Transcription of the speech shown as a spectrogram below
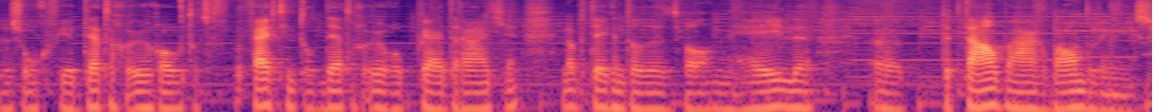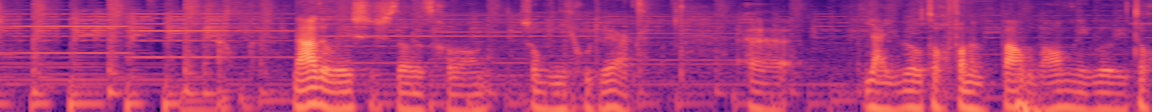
dus ongeveer 30 euro tot 15 tot 30 euro per draadje. En dat betekent dat het wel een hele uh, betaalbare behandeling is. Nou, nadeel is, is dat het gewoon soms niet goed werkt. Uh, ja, je wilt toch van een bepaalde behandeling, wil je toch,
